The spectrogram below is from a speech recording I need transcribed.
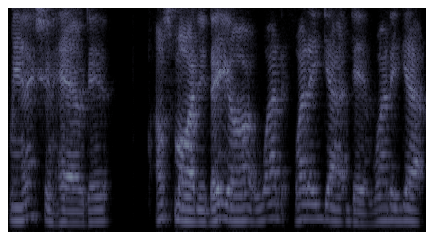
man, I shouldn't have that. I'm smarter than they are. Why? Why they got that? Why they got,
